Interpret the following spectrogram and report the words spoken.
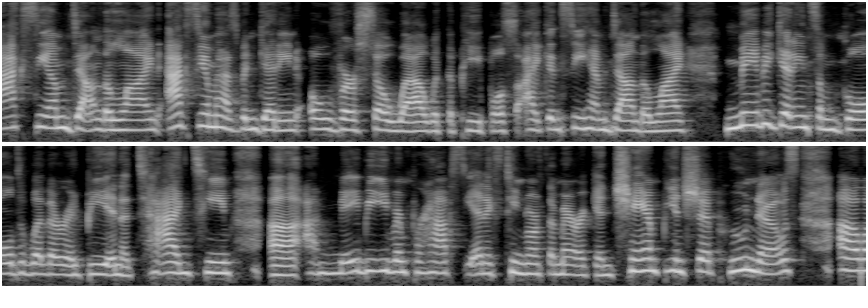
Axiom down the line. Axiom has been getting over so well with the people. So I can see him down the line, maybe getting some gold, whether it be in a tag team, uh, maybe even perhaps the NXT North American Championship. Who knows? Uh,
